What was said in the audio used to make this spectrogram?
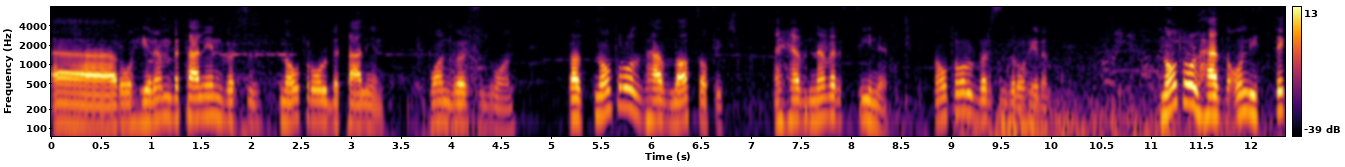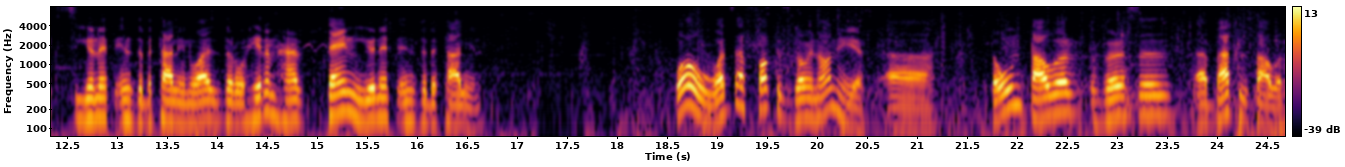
uh, Rohirrim Battalion versus Snow Battalion. One versus one. Because Snow Trolls have lots of it. I have never seen it. Snow Troll versus Rohirrim. Snow Troll has only 6 units in the battalion, while the Rohirrim has 10 units in the battalion. Whoa, what the fuck is going on here? Uh, Stone Tower versus uh, Battle Tower.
